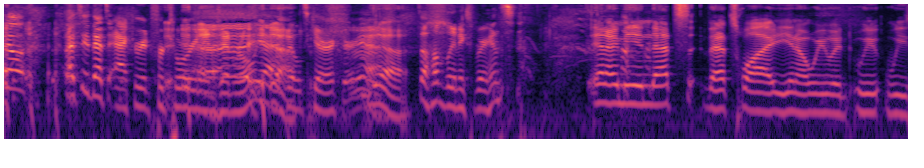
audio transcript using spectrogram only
know, I'd say that's accurate for touring in general. Yeah, Yeah. it builds character. Yeah. Yeah. it's a humbling experience. And I mean that's that's why you know we would we we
